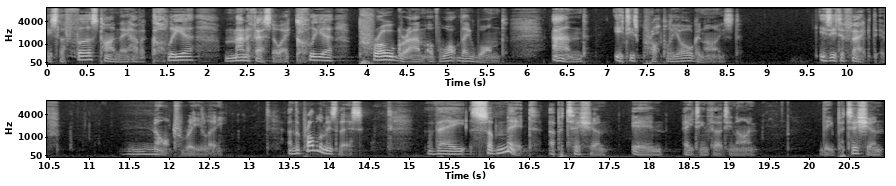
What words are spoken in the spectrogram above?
It's the first time they have a clear manifesto, a clear program of what they want, and it is properly organised. Is it effective? Not really. And the problem is this they submit a petition in 1839. The petition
